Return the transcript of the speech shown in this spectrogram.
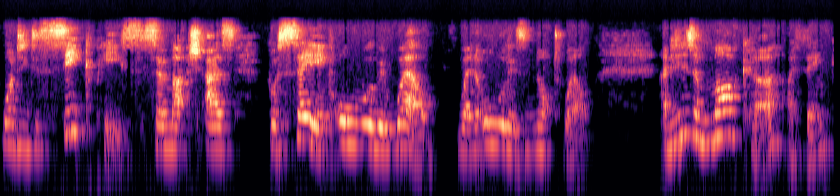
wanting to seek peace so much as for saying all will be well when all is not well. And it is a marker, I think,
